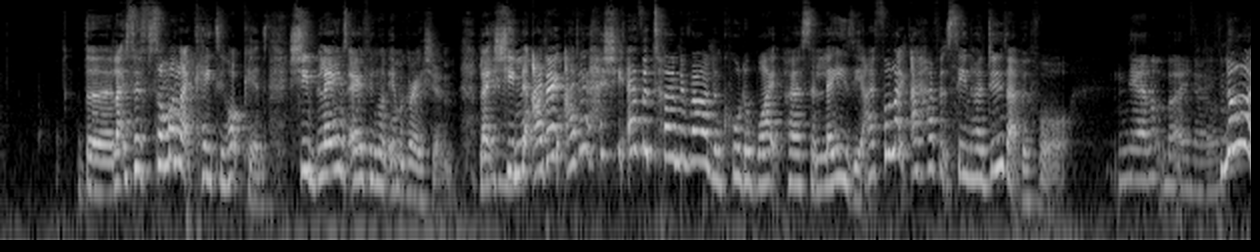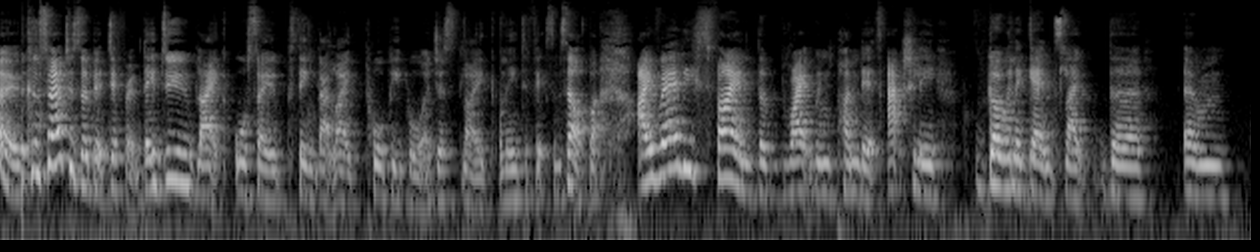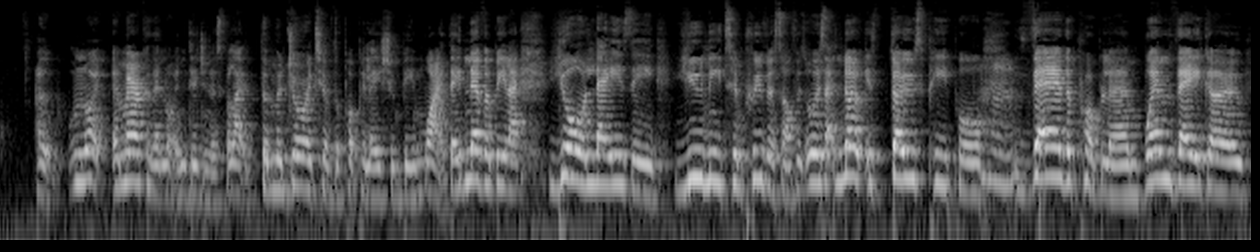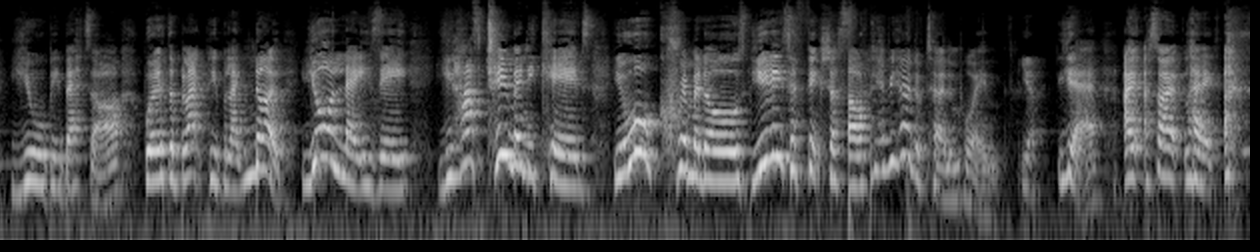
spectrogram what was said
the like so someone like Katie Hopkins, she blames everything on immigration. Like she I don't I don't has she ever turned around and called a white person lazy? I feel like I haven't seen her do that before. Yeah, not that I know. No, the conservatives are a bit different. They do like also think that like poor people are just like need to fix themselves. But I rarely find the right wing pundits actually going against like the um Uh, not America, they're not indigenous, but like the majority of the population being white, they'd never be like, "You're lazy. You need to improve yourself." It's always like, "No, it's those people. Mm-hmm. They're the problem. When they go, you'll be better." Whereas the black people, like, "No, you're lazy. You have too many kids. You're all criminals. You need to fix yourself." Have you heard of Turning Point? Yeah. Yeah, I so I, like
